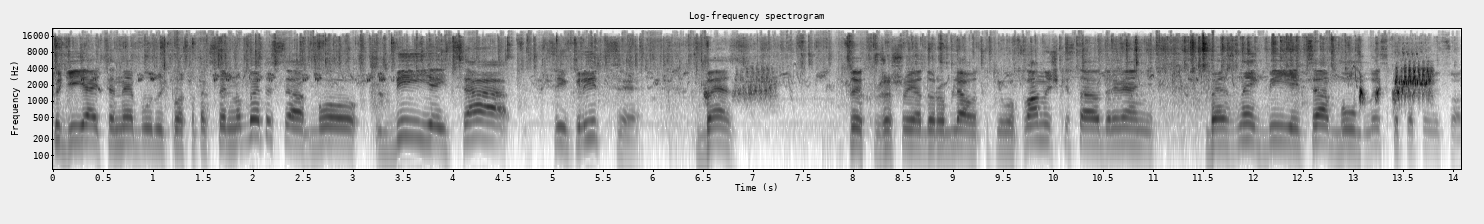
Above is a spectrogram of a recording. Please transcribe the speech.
Тоді яйця не будуть просто так сильно битися, бо бій яйця в цій клітці без цих вже, що я доробляв, такі планочки ставив дерев'яні, без них бій яйця був близько 5%.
